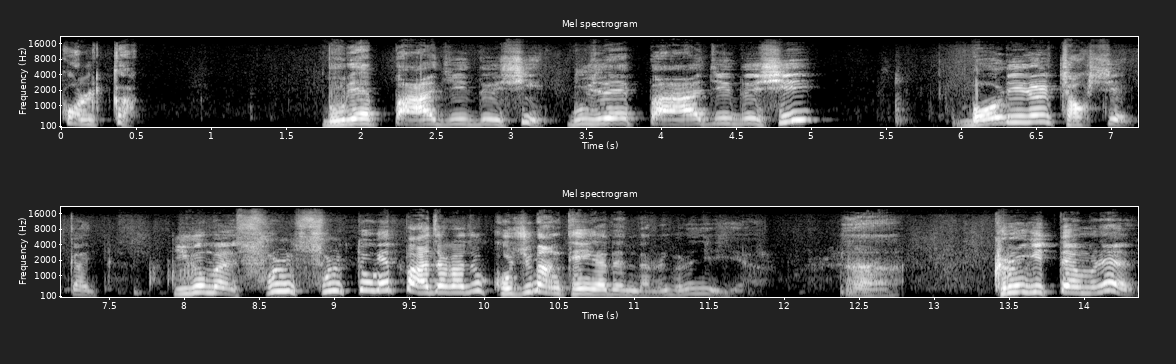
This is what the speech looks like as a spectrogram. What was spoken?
꼴깍 물에 빠지듯이 물에 빠지듯이 머리를 적시 그러니까 이거 뭐술 술독에 빠져가지고 고주망태기가 된다는 그런 얘기야. 아, 그러기 때문에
